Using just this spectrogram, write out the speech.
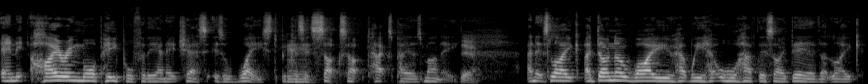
any hiring more people for the NHS is a waste because it hmm. sucks up taxpayers' money. yeah, And it's like I don't know why you ha- we ha- all have this idea that like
